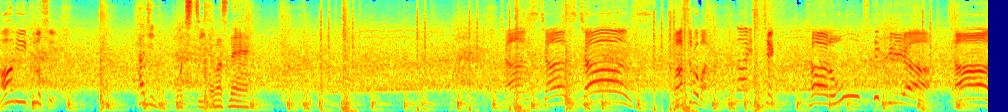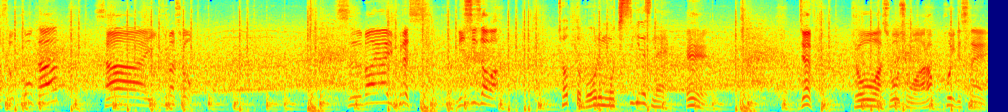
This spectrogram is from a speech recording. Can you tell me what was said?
アーリークロス。梶野落ち着いてますねバスロバル。ナイスチェック。かろうじてクリア。さあ速攻か？さあ行きましょう。素早いプレス。西澤。ちょっとボール持ちすぎですね。ええ。ジェフ今日は少々荒っぽいですね。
